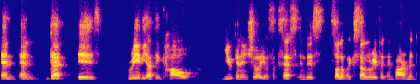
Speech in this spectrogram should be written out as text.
and and that is really, I think, how you can ensure your success in this sort of accelerated environment.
